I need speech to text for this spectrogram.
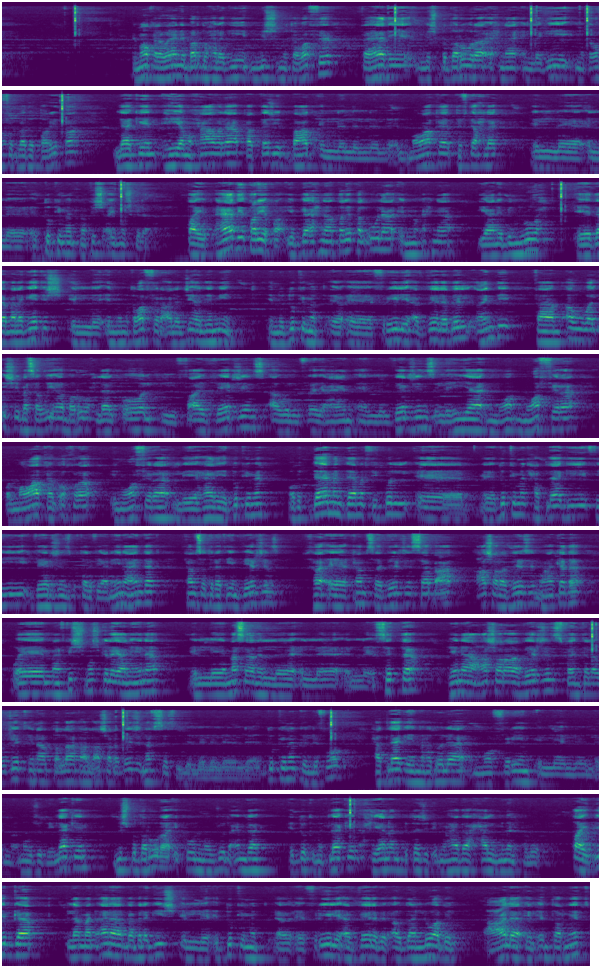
الموقع الأولاني برضو هلاقيه مش متوفر. فهذه مش بالضرورة إحنا نلاقيه متوفر بهذه الطريقة. لكن هي محاولة قد تجد بعض ال- ال- ال- المواقع تفتح لك ال- ال- document ما فيش أي مشكلة. طيب هذه طريقة. يبقى إحنا الطريقة الأولى إنه إحنا يعني بنروح إذا ما لقيتش إنه متوفر على الجهة اليمين إنه document freely available عندي فأول شيء بسويها بروح لل all ال five versions أو ال versions اللي هي مو- موفرة والمواقع الأخرى الموفرة لهذه ال document ودائما دائما في كل document هتلاقي في versions مختلفة. يعني هنا عندك 35 versions خمسة version سبعة 10 version وهكذا. وما فيش مشكلة يعني هنا مثلا ال- ال- الستة هنا 10 versions فأنت لو جيت هنا وطلعت على ال 10 version نفس ال document اللي فوق هتلاقي ان هذول موفرين الموجودين. لكن مش بالضرورة يكون موجود عندك ال document لكن أحيانا بتجد إنه هذا حل من الحلول. طيب يبقى لما أنا ما بلاقيش ال- document freely available أو downloadable على الإنترنت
